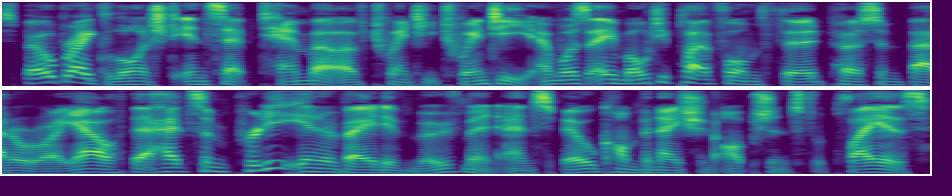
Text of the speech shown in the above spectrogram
Spellbreak launched in September of 2020 and was a multi platform third person battle royale that had some pretty innovative movement and spell combination options for players.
